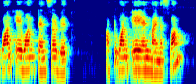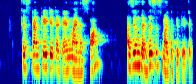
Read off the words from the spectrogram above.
1a1 tensored with up to 1an minus 1, just truncate it at n minus 1, assume that this is multiplicative.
